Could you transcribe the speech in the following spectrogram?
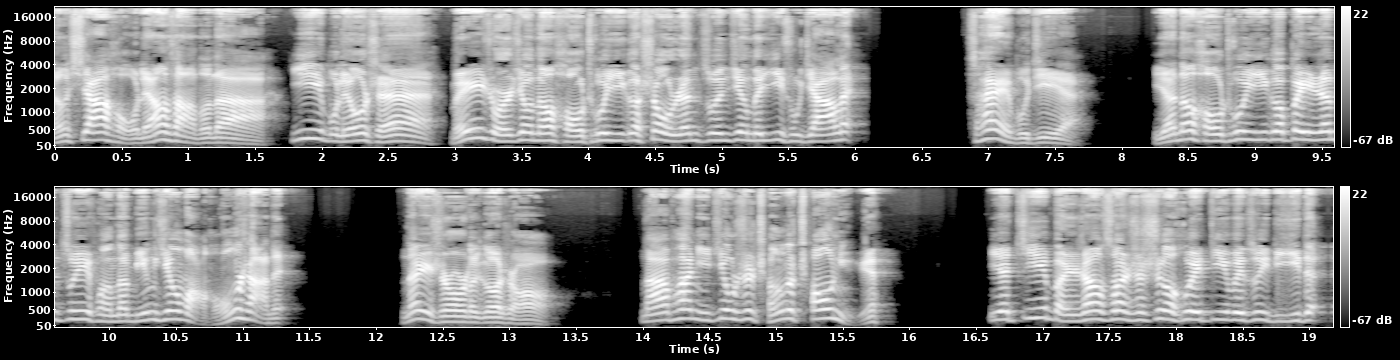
能瞎吼两嗓子的，一不留神，没准就能吼出一个受人尊敬的艺术家来。再不济，也能吼出一个被人追捧的明星网红啥的。那时候的歌手，哪怕你就是成了超女，也基本上算是社会地位最低的，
